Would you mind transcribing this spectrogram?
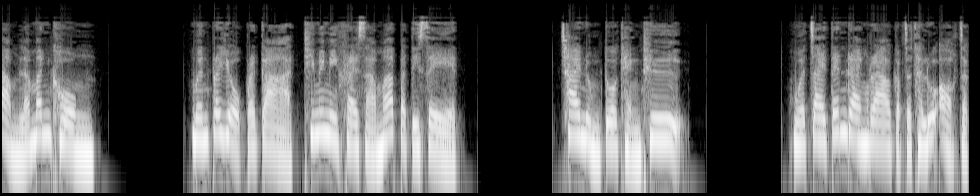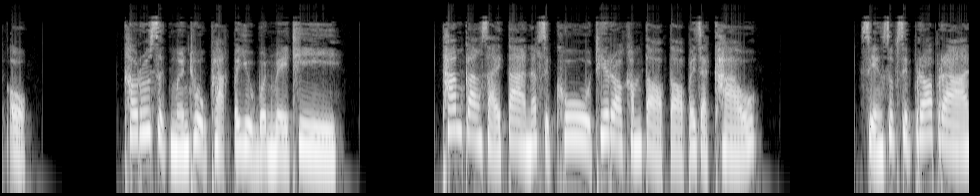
ต่ำและมั่นคง เหมือนประโยคประกาศที่ไม่มีใครสามารถปฏิเสธ ชายหนุ่มตัวแข็งทื่อ หัวใจเต้นแรงราวกับจะทะลุออกจากอก เขารู้สึกเหมือนถูกผลักไปอยู่บนเวที ท่ามกลางสายตานับสิบคู่ที่รอคำตอบต่อไปจากเขา เสียงซุบซิบรอบร้าน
